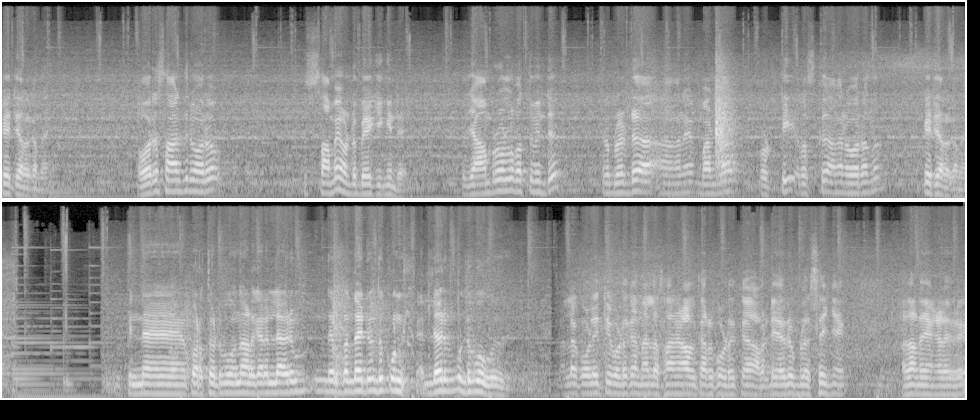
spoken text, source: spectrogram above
കയറ്റി ഇറക്കുന്നത് ഓരോ സാധനത്തിനും ഓരോ സമയമുണ്ട് ബേക്കിങ്ങിന്റെ. ജാം പത്ത് മിനിറ്റ് ബ്രെഡ് അങ്ങനെ ബണ്ണ് റൊട്ടി റസ്ക് അങ്ങനെ ഓരോന്ന് കയറ്റി ഇറക്കുന്നത് പിന്നെ പുറത്തോട്ട് പോകുന്ന ആൾക്കാരെല്ലാവരും നിർബന്ധമായിട്ടും ഇത് കൊണ്ട് എല്ലാവരും കൊണ്ടുപോകുന്നത് നല്ല ക്വാളിറ്റി കൊടുക്കുക നല്ല സാധനം ആൾക്കാർക്ക് കൊടുക്കുക അവരുടെ ഒരു ബ്ലെസ്സിങ് അതാണ് ഞങ്ങളുടെ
